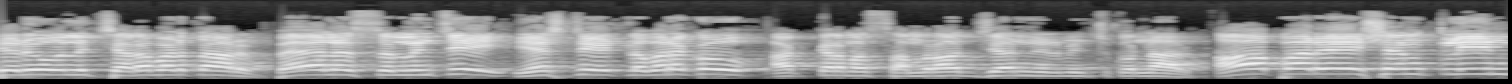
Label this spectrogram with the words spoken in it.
చెరువుల్ని చెరబడతారు. ప్యాలెస్ నుంచి ఎస్టేట్ల వరకు అక్రమ సామ్రాజ్యాన్ని నిర్మించుకున్నారు. ఆపరేషన్ క్లీన్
